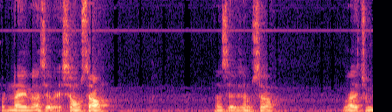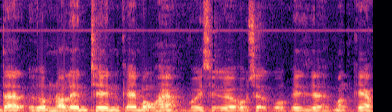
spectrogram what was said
Phần này nó sẽ phải song song. Nó sẽ song song. Và chúng ta ướm nó lên trên cái mẫu hàm với sự hỗ trợ của cái băng keo.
